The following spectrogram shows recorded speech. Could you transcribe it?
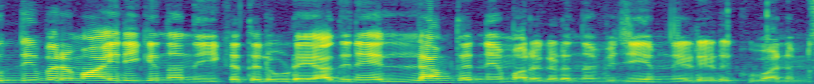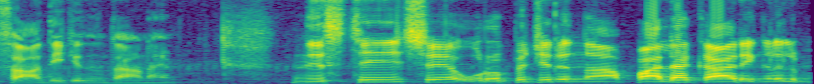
ബുദ്ധിപരമായിരിക്കുന്ന നീക്കത്തിലൂടെ അതിനെല്ലാം തന്നെ മറികടന്ന് വിജയം നേടിയെടുക്കുവാനും സാധിക്കുന്നതാണ്. നിശ്ചയിച്ച് ഉറപ്പിച്ചിരുന്ന പല കാര്യങ്ങളിലും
